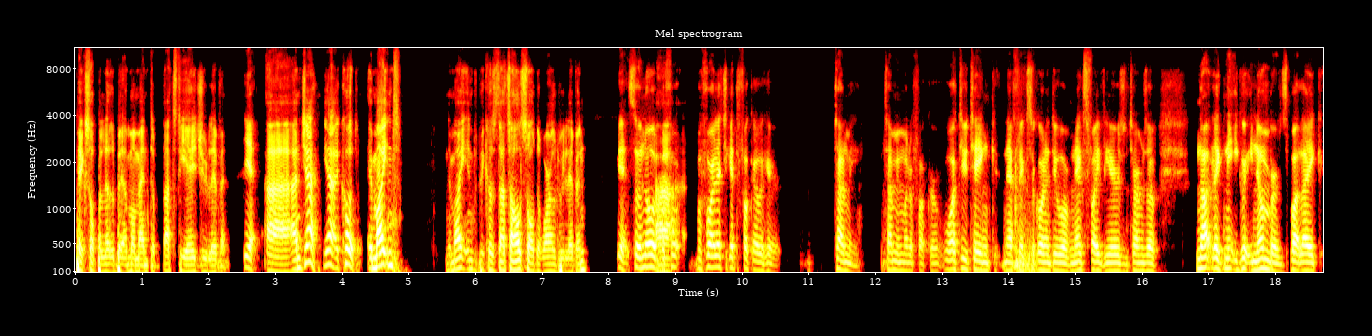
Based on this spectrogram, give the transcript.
picks up a little bit of momentum. That's the age you live in. Yeah. Uh, and yeah, yeah, it could. It mightn't. It mightn't because that's also the world we live in. Yeah. So no, uh, before uh, before I let you get the fuck out of here, tell me tell me, motherfucker, what do you think Netflix are going to do over the next five years in terms of not like nitty gritty numbers, but like,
